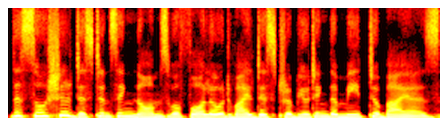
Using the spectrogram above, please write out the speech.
The social distancing norms were followed while distributing the meat to buyers.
